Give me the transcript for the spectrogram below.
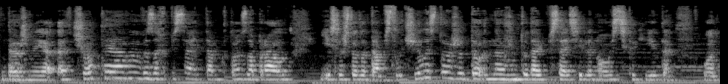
должны отчеты о вывозах писать, там кто забрал, если что-то там случилось, тоже то, нужно туда писать или новости какие-то. Вот.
